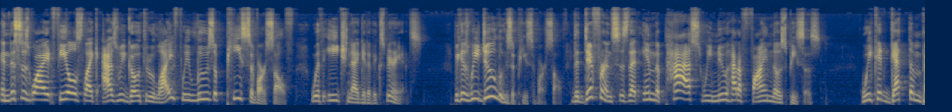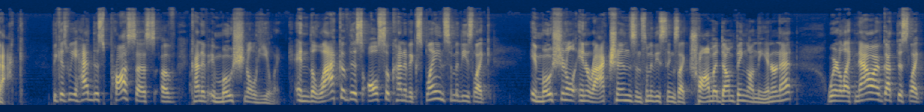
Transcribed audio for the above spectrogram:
And this is why it feels like as we go through life, we lose a piece of ourselves. with each negative experience. Because we do lose a piece of ourselves. The difference is that in the past, we knew how to find those pieces. We could get them back because we had this process of kind of emotional healing. And the lack of this also kind of explains some of these like emotional interactions and some of these things like trauma dumping on the internet where like now I've got this like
